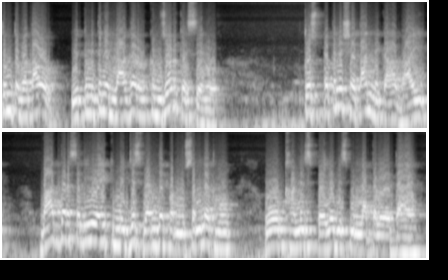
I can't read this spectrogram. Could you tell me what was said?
تم تو بتاؤ، یہ تم اتنے لاغر اور کمزور کیسے ہو؟ تو اس پتلے شیطان نے کہا، بھائی، بات دراصل یہ ہے کہ میں جس بندے پر مسلط ہوں، وہ کھانے سے پہلے بسم اللہ پڑھ لیتا ہے،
